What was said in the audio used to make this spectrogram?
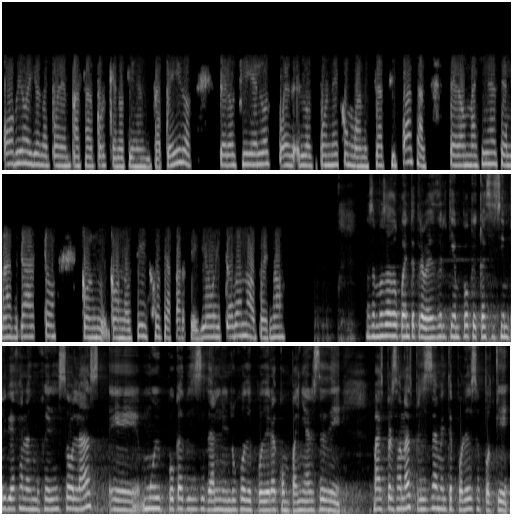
Obvio, ellos no pueden pasar porque no tienen sus apellidos, pero si él los puede, los pone como amistad, si pasan. Pero imagínate más gasto con, con los hijos, y aparte yo y todo, no, pues no. Nos hemos dado cuenta a través del tiempo que casi siempre viajan las mujeres solas, eh, muy pocas veces se dan el lujo de poder acompañarse de más personas precisamente por eso, porque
